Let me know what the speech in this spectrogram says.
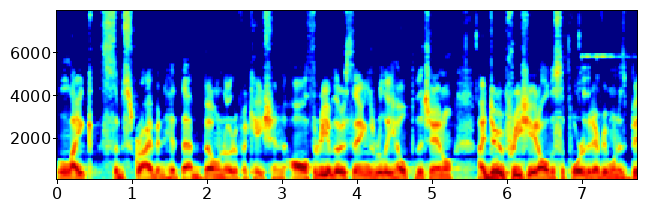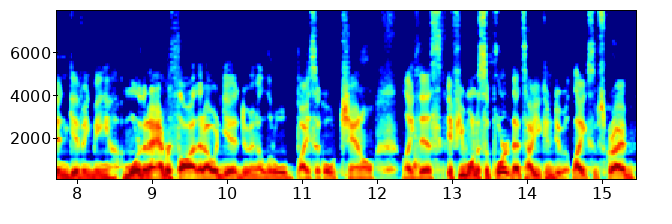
like, subscribe, and hit that bell notification. All three of those things really help the channel. I do appreciate all the support that everyone has been giving me, more than I ever thought that I would get doing a little bicycle channel like this. If you wanna support, that's how you can do it. Like, subscribe,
